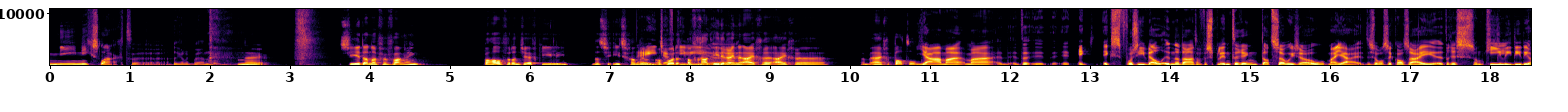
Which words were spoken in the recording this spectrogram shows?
niet, niet geslaagd, eerlijk ben. nee. Zie je dan een vervanging? Behalve dan Jeff Keighley? Dat ze iets gaan Nee, doen? Of, wordt- of gaat iedereen een eigen, eigen, eigen pad? Ja, maar, maar ik, ik voorzie wel inderdaad een versplintering. Dat sowieso. Maar ja, zoals ik al zei, er is zo'n Keely die,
